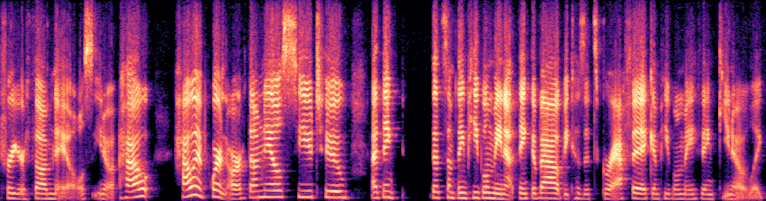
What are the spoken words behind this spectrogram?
for your thumbnails. You know, how how important are thumbnails to YouTube? I think that's something people may not think about because it's graphic and people may think, you know, like,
